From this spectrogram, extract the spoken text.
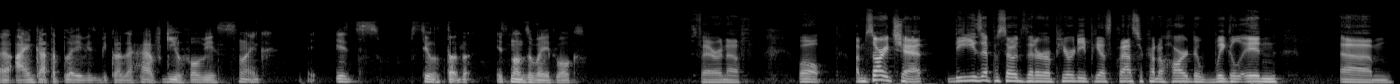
uh, I gotta play this because I have gear for this. Like, it's still, it's not the way it works. Fair enough. Well, I'm sorry, chat. These episodes that are a pure DPS class are kind of hard to wiggle in um,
